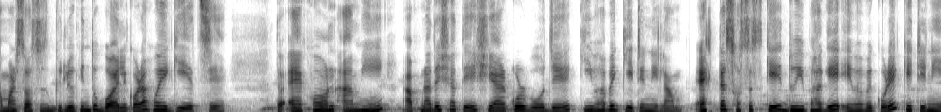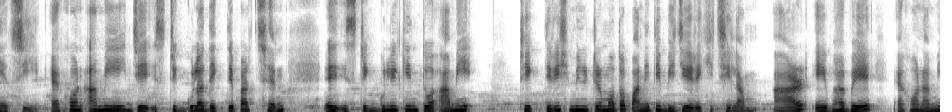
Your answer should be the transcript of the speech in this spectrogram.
আমার সসেসগুলো কিন্তু বয়েল করা হয়ে গিয়েছে। তো এখন আমি আপনাদের সাথে শেয়ার করব যে কীভাবে কেটে নিলাম। একটা সসেসকে দুই ভাগে এভাবে করে কেটে নিয়েছি। এখন আমি যে স্টিকগুলা দেখতে পাচ্ছেন, এই স্টিকগুলি কিন্তু আমি ঠিক 30 মিনিটের মতো পানিতে ভিজিয়ে রেখেছিলাম। আর এভাবে এখন আমি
